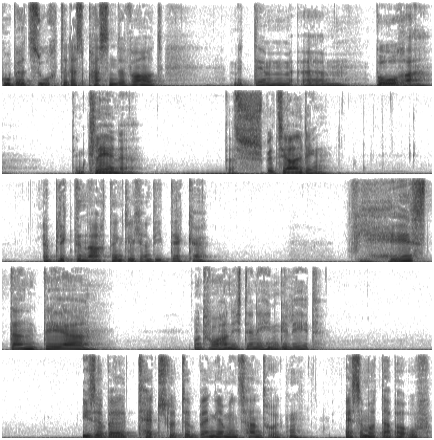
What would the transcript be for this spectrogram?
Hubert suchte das passende Wort. Mit dem ähm, Bohrer, dem Kläne, das Spezialding. Er blickte nachdenklich an die Decke. Wie heißt dann der? Und wo han ich denn hingelegt? Isabel tätschelte Benjamins Handrücken. Esse mo dabei auf.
